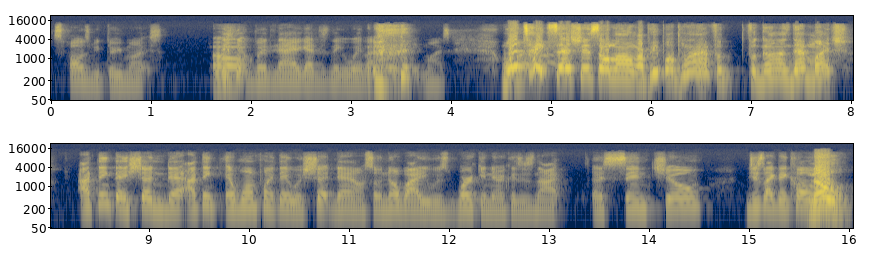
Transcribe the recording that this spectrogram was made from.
It's supposed to be three months. Oh. but now you got this nigga wait like six, eight months. What but, takes uh, that shit so long? Are people applying for, for guns that much? I think they shutting down. I think at one point they were shut down, so nobody was working there because it's not essential. Just like they closed. No,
